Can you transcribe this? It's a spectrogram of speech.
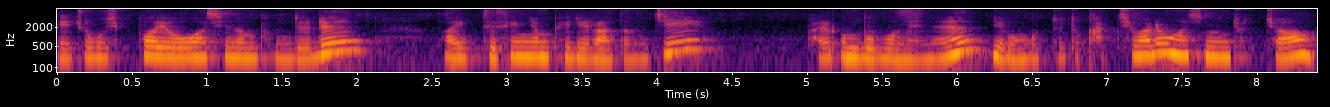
내주고 싶어요 하시는 분들은 화이트 색연필이라든지 밝은 부분에는 이런 것들도 같이 활용하시면 좋죠.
